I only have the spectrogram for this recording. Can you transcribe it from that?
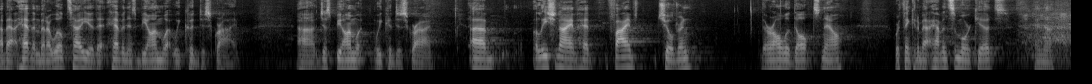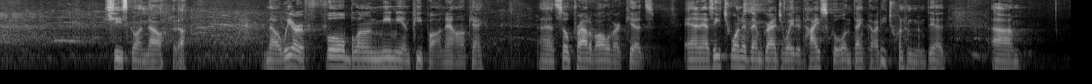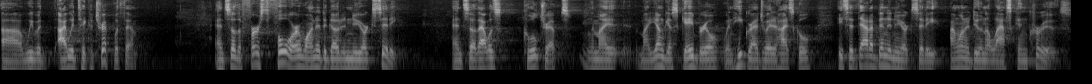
about heaven. But I will tell you that heaven is beyond what we could describe, uh, just beyond what we could describe. Um, Alicia and I have had five children. They're all adults now. We're thinking about having some more kids, and uh, she's going no, no, no. We are full blown Mimi and Peepaw now. Okay and so proud of all of our kids. And as each one of them graduated high school, and thank God each one of them did, um, uh, we would, I would take a trip with them. And so the first four wanted to go to New York City. And so that was cool trips. And my, my youngest, Gabriel, when he graduated high school, he said, Dad, I've been to New York City. I want to do an Alaskan cruise.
